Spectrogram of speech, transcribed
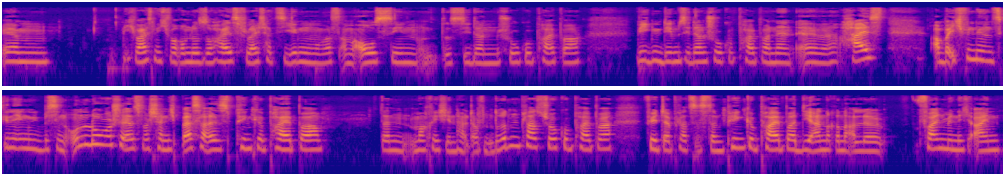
Ähm, ich weiß nicht, warum das so heißt. Vielleicht hat sie irgendwas am Aussehen und dass sie dann Schoko Piper, wegen dem sie dann Schoko Piper äh, heißt. Aber ich finde den Skin irgendwie ein bisschen unlogisch. Er ist wahrscheinlich besser als Pinke Piper. Dann mache ich ihn halt auf den dritten Platz, Schoko Piper. Vierter Platz ist dann Pinke Piper. Die anderen alle fallen mir nicht ein.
